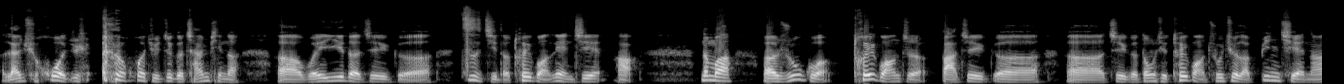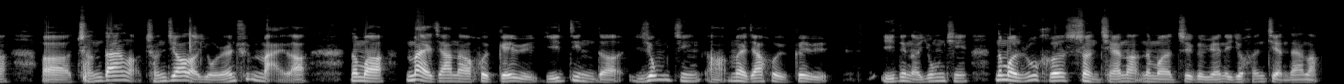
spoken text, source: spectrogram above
来去获取 获取这个产品的呃唯一的这个自己的推广链接啊。那么呃，如果推广者把这个呃这个东西推广出去了，并且呢呃承担了成交了，有人去买了，那么卖家呢会给予一定的佣金啊，卖家会给予。一定的佣金，那么如何省钱呢？那么这个原理就很简单了。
